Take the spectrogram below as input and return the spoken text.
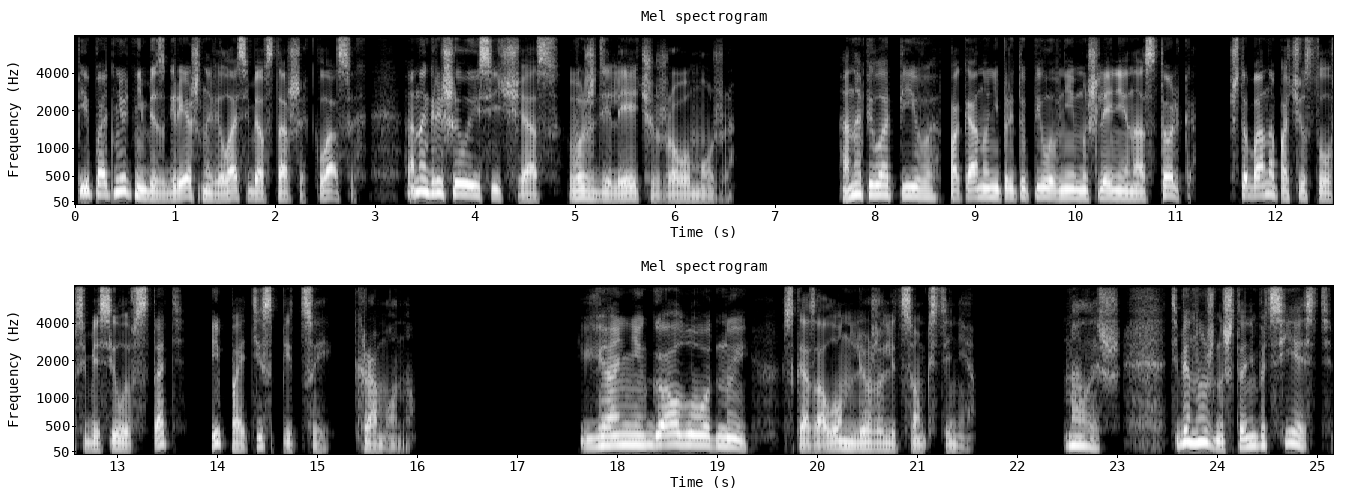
Пип отнюдь не безгрешно вела себя в старших классах. Она грешила и сейчас, вожделея чужого мужа. Она пила пиво, пока оно не притупило в ней мышление настолько, чтобы она почувствовала в себе силы встать и пойти с пиццей к Рамону. «Я не голодный», — сказал он, лежа лицом к стене. «Малыш, тебе нужно что-нибудь съесть».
